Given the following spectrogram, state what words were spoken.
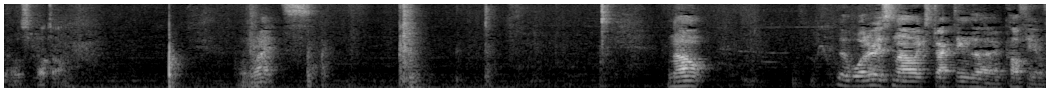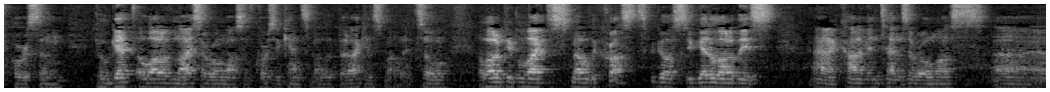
That was spot on. Alright. Now, the water is now extracting the coffee, of course, and you'll get a lot of nice aromas. Of course, you can't smell it, but I can smell it. So, a lot of people like to smell the crust because you get a lot of these uh, kind of intense aromas uh,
